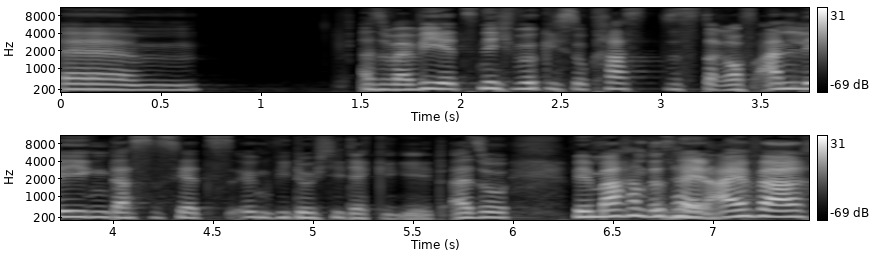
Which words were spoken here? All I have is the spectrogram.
ähm, also weil wir jetzt nicht wirklich so krass das darauf anlegen, dass es jetzt irgendwie durch die Decke geht. Also wir machen das halt Nee. einfach,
